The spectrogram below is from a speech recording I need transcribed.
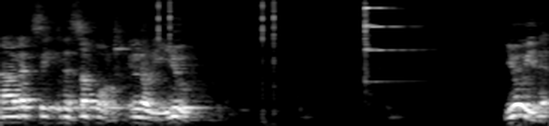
ನಾವು ಲೆಟ್ಸ್ ಇದು ಸಪೋರ್ಟ್ ಇಲ್ಲಿ ನೋಡಿ ಯು ಯು ಇದೆ.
